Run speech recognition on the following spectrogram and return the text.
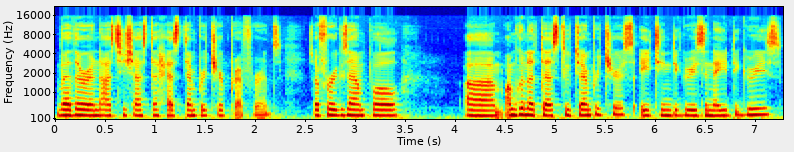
whether or not C. shasta has temperature preference. So, for example, um, I'm going to test two temperatures, 18 degrees and 8 degrees.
